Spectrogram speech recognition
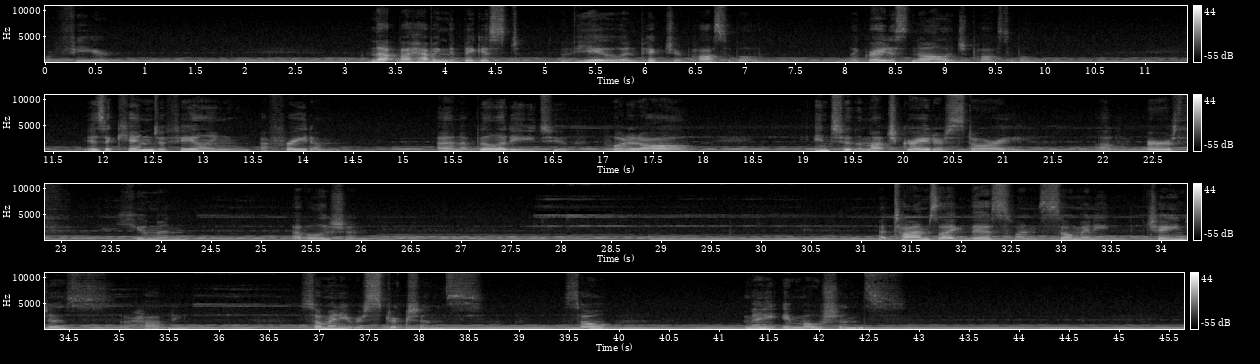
or fear. That by having the biggest view and picture possible, the greatest knowledge possible, is akin to feeling a freedom, an ability to put it all into the much greater story of Earth human evolution. At times like this, when so many changes are happening, so many restrictions, so many emotions,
